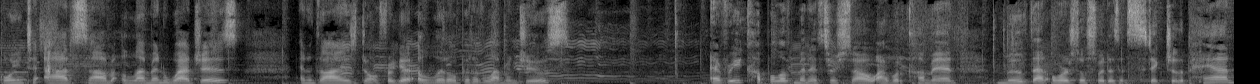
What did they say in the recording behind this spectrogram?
Going to add some lemon wedges. And guys, don't forget a little bit of lemon juice. Every couple of minutes or so, I would come in, move that orzo so it doesn't stick to the pan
